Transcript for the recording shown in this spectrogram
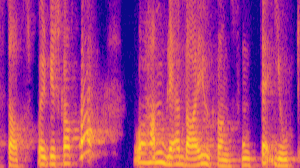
statsborgerskapet. Og han ble da i utgangspunktet gjort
